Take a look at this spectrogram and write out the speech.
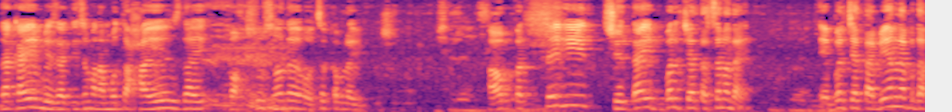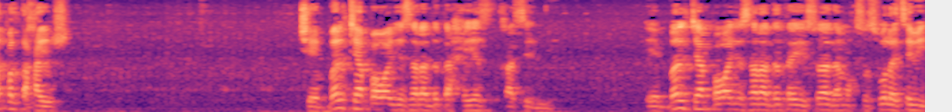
دا قائم به ذاتی سمنا متحیز دی مخصوص نه دی او څه قبل او پتګي چې دای بل چا ته سن دی ای بل چا تابع نه په خپل تخیل چې بل چا په وجه سره د تحیز حاصل وي ای بل چا په وجه سره د ته ایسو د مخصوص ولا چوي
